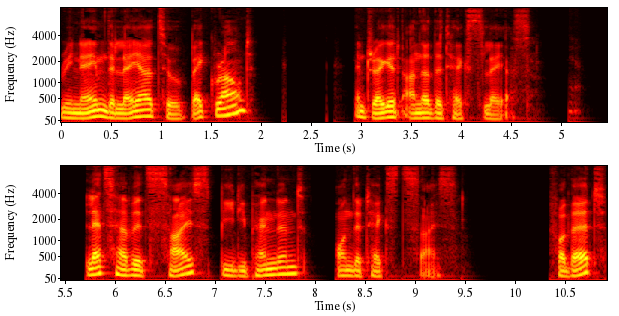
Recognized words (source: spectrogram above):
Rename the layer to background and drag it under the text layers. Yeah. Let's have its size be dependent on the text size. For that,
